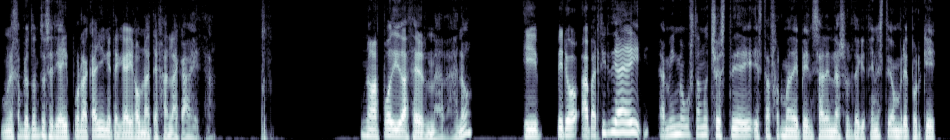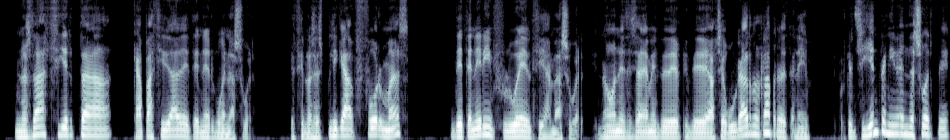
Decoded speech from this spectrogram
un ejemplo tonto sería ir por la calle y que te caiga una teja en la cabeza. No has podido hacer nada, ¿no? Eh, pero a partir de ahí, a mí me gusta mucho este, esta forma de pensar en la suerte que tiene este hombre porque nos da cierta capacidad de tener buena suerte. Es decir, nos explica formas de tener influencia en la suerte. No necesariamente de, de asegurárnosla, pero de tener. Porque el siguiente nivel de suerte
